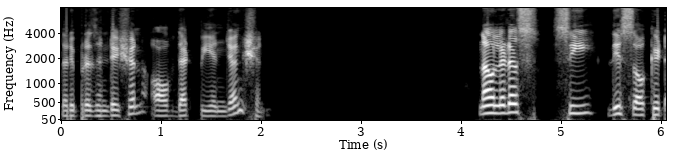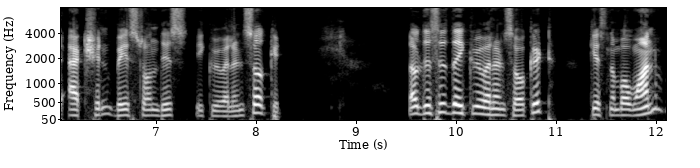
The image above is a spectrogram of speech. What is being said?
the representation of that PN junction. Now let us see this circuit action based on this equivalent circuit. Now this is the equivalent circuit. Case number 1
